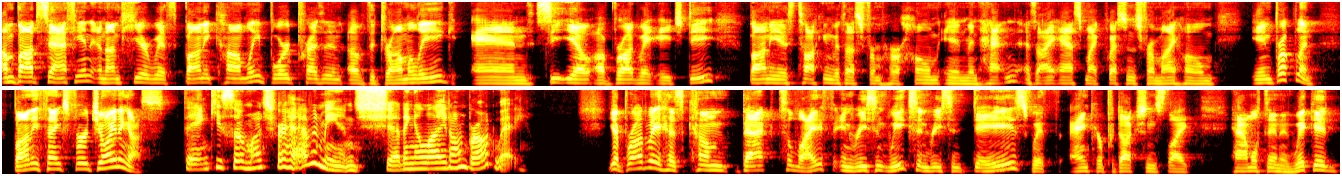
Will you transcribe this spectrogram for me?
I'm Bob Safian, and I'm here with Bonnie Comley, board president of the Drama League and CEO of Broadway HD. Bonnie is talking with us from her home in Manhattan as I ask my questions from my home in Brooklyn. Bonnie, thanks for joining us. Thank you so much for having me and shedding a light on Broadway. Yeah, Broadway has come back to life in recent weeks, in recent days, with anchor productions like Hamilton and Wicked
